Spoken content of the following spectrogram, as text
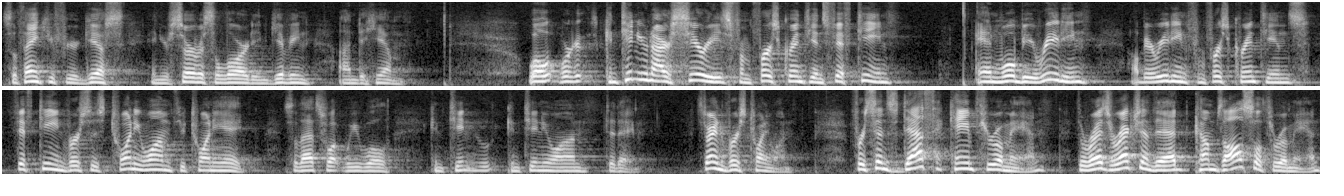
So thank you for your gifts and your service, the Lord, in giving unto Him. Well, we're continuing our series from 1 Corinthians 15, and we'll be reading, I'll be reading from 1 Corinthians 15, verses 21 through 28. So that's what we will continue, continue on today. Starting in verse 21. For since death came through a man, the resurrection of the dead comes also through a man.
